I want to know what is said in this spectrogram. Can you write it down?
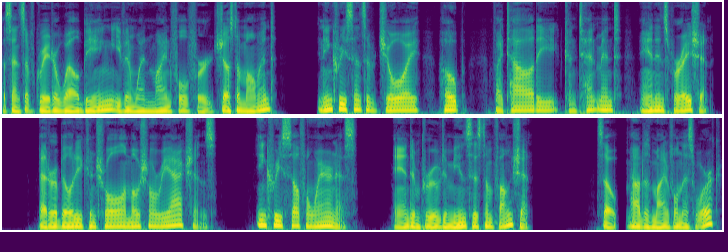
a sense of greater well being, even when mindful for just a moment, an increased sense of joy, hope, vitality, contentment, and inspiration, better ability to control emotional reactions, increased self awareness, and improved immune system function. So, how does mindfulness work?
